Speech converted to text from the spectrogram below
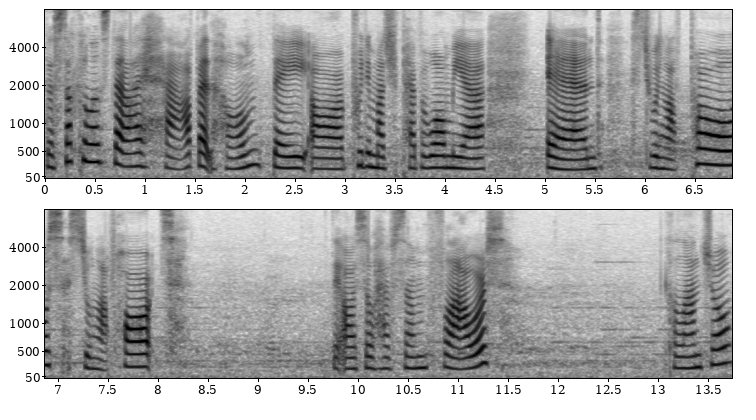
the succulents that I have at home they are pretty much peperomia and string of pearls, string of hearts. They also have some flowers. Cilantro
